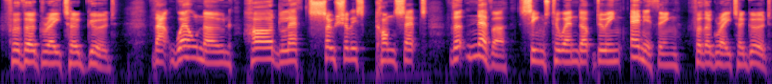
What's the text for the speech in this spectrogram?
for the greater good. That well known hard left socialist concept that never seems to end up doing anything for the greater good,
